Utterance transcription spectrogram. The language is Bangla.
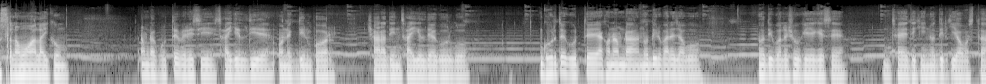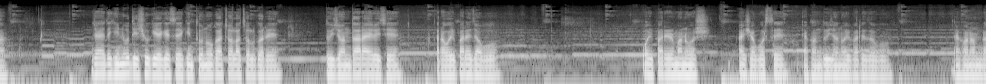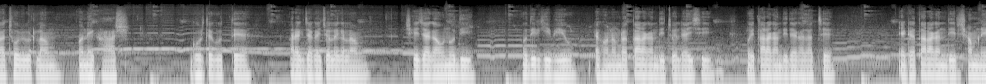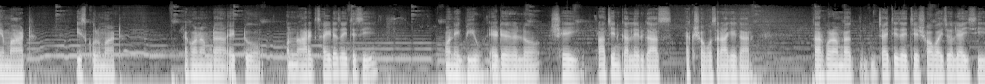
আসসালামু আলাইকুম। আমরা ঘুরতে পেরেছি সাইকেল দিয়ে অনেক দিন পর, সারাদিন সাইকেল দিয়ে ঘুরবো। ঘুরতে ঘুরতে এখন আমরা নদীর পাড়ে যাব। নদী বলে শুকিয়ে গেছে। যাই দেখি নদীর কি অবস্থা। যাই দেখি নদী শুকিয়ে গেছে, কিন্তু নৌকা চলাচল করে। দুইজন দাঁড়ায় রয়েছে, তারা ওই পারে যাব। ওই পারের মানুষ আয়সা পড়ছে, এখন দুইজন ওই পারে যাব। এখন আমরা ছবি উঠলাম, অনেক হাঁস, ঘুরতে ঘুরতে আরেক জায়গায় চলে গেলাম। সেই জায়গাও নদী, নদীর কি ভিউ এখন আমরা তারাকান্দি চলে আইছি। ওই তারাকান্দি দেখা যাচ্ছে। এটা তারাকান্দির সামনে মাঠ, স্কুল মাঠ। এখন আমরা একটু অন্য আরেক সাইডে যাইতেছি। অনেক ভিউ এটা হলো সেই প্রাচীনকালের গাছ, একশো বছর আগেকার। তারপর আমরা যাইতে যাইতে সবাই চলে আইছি।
